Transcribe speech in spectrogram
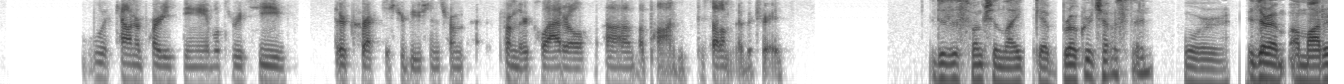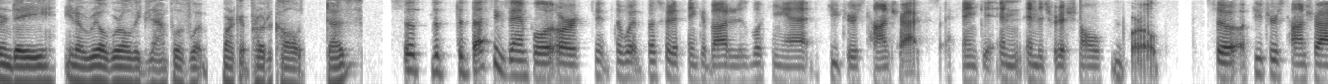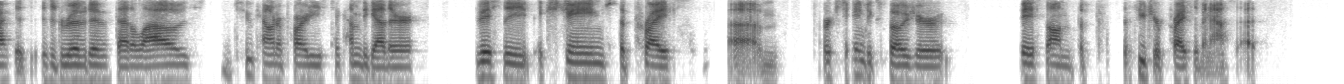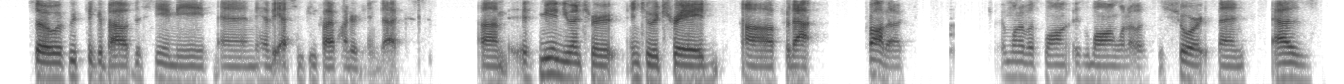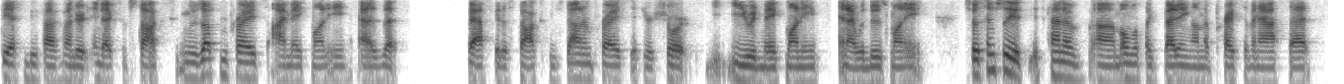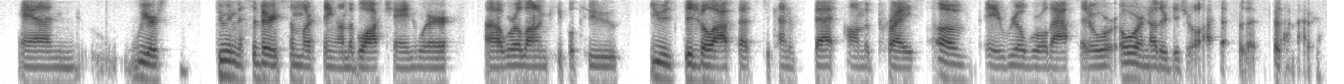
with counterparties being able to receive their correct distributions from from their collateral um, upon the settlement of a trade. Does this function like a brokerage house then? Or is there a, a modern day, you know, real world example of what market protocol does? So the, the best example or the best way to think about it is looking at futures contracts, I think, in, in the traditional world. So a futures contract is, is a derivative that allows two counterparties to come together, basically exchange the price um, or exchange exposure based on the, the future price of an asset. So if we think about the CME and they have the S&P 500 index, um, if me and you enter into a trade uh, for that product, and one of us long is long, one of us is short, then as the S&P 500 index of stocks moves up in price, I make money. As that basket of stocks moves down in price, if you're short, you would make money, and I would lose money. So essentially, it's kind of um, almost like betting on the price of an asset, and we are doing this a very similar thing on the blockchain where uh, we're allowing people to use digital assets to kind of bet on the price of a real world asset or, or another digital asset for that for that matter.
